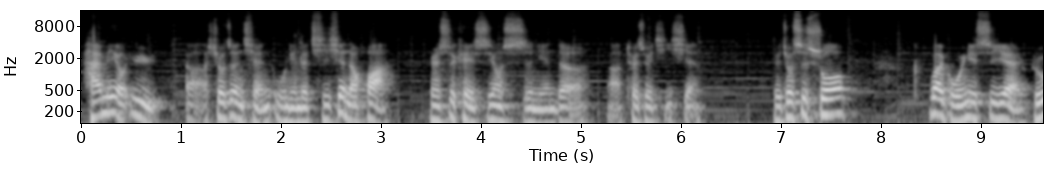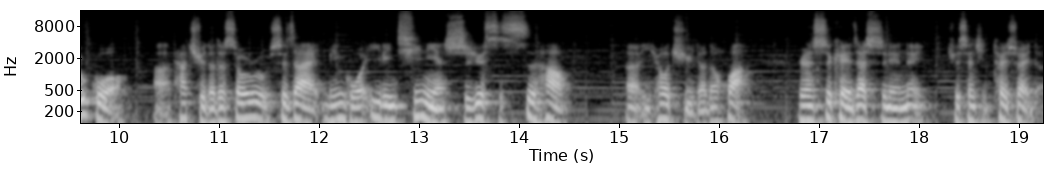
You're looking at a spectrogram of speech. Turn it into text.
还没有逾呃修正前五年的期限的话，仍是可以适用十年的啊退税期限，也就是说，外国营利事业如果啊他取得的收入是在民国一零七年十月十四号呃以后取得的话，仍是可以在十年内去申请退税的。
